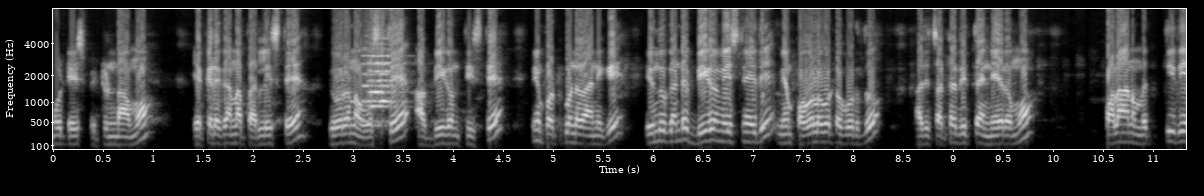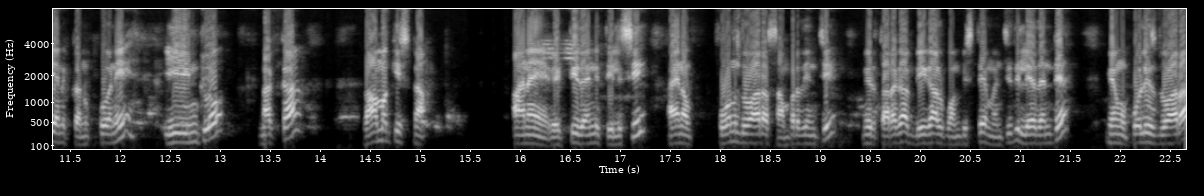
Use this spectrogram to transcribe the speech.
మోటేసి పెట్టున్నాము. ఎక్కడికన్నా తరలిస్తే ఎవరైనా వస్తే ఆ బీగం తీస్తే మేము పట్టుకునేదానికి ఎందుకంటే బీగం వేసినది మేము పగలగొట్టకూడదు. అది చట్టరీత్యా నేరము. ఫలానా మత్తిది అని కనుక్కొని ఈ ఇంట్లో నక్క రామకృష్ణ అనే వ్యక్తి దాన్ని తెలిసి ఆయన ఫోన్ ద్వారా సంప్రదించి మీరు త్వరగా బీగాలు పంపిస్తే మంచిది. లేదంటే మేము పోలీస్ ద్వారా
